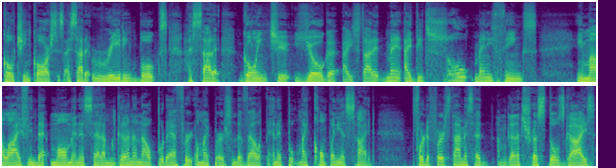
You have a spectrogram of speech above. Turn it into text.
coaching courses. I started reading books. I started going to yoga. I started man, I did so many things in my life in that moment. I said, I'm gonna now put effort on my personal development, and I put my company aside for the first time I said I'm gonna trust those guys.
